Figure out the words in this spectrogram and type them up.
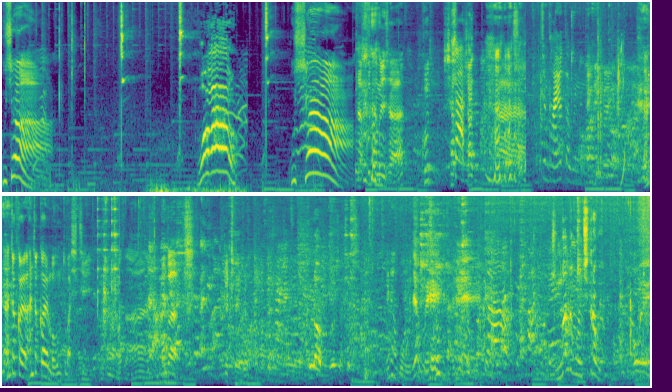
굿샷! 와우! 굿샷! 자, 굿하면 샷. 굿. 샷. 샷. 좀 다이어트 하고 있는데. 한, 한 젓갈 한 젓갈 먹으면 또 맛있지. 뭔가 그, 클럽? 그냥 뭐 그냥 왜? 중간 정도는 치더라고요. 어, 예.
